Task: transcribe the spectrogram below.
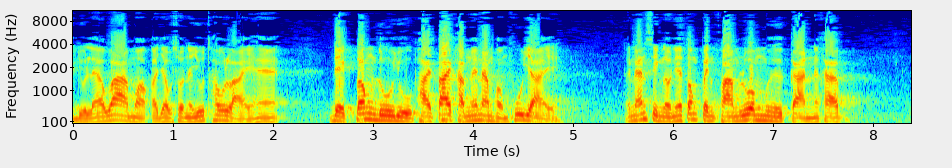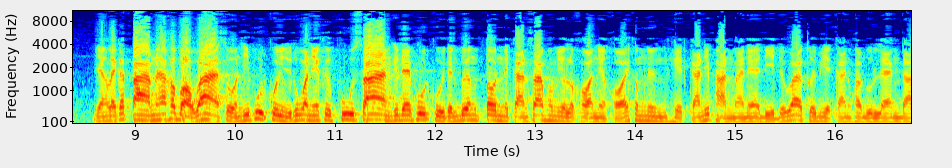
ทอยู่แล้วว่าเหมาะกับเยาวชนอายุเท่าไหร่ฮะเด็กต้องดูอยู่ภายใต้คำแนะนำของผู้ใหญ่ ดังนั้นสิ่งเหล่านี้ต้องเป็นความร่วมมือกันนะครับ อย่างไรก็ตามนะฮะเขาบอกว่าส่วนที่พูดคุยอยู่ทุกวันนี้คือผู้สร้างที่ได้พูดคุยกันเบื้องต้นในการสร้างภาพยนตร์ละครเนี่ยขอให้คำนึงเหตุการณ์ที่ผ่านมาในอดีตด้วยว่าเคยมีเหตุการณ์ความรุนแรงใด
